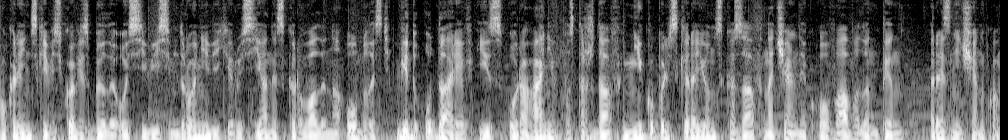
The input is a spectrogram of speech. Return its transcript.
Українські військові збили осі вісім дронів, які росіяни скерували на область. Від ударів із ураганів постраждав Нікопольський район, сказав начальник ОВА Валентин Резніченко.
